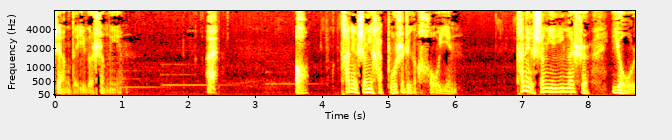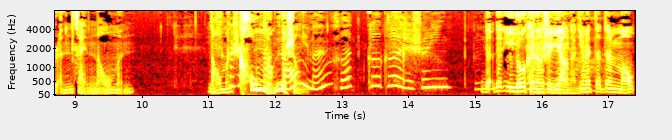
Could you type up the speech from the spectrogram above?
这样的一个声音。哎，哦，他那个声音还不是这个喉音，他那个声音应该是有人在挠门。挠门抠门的声音，门和咯咯的声音，那那有有可能是一样的，因为他的毛，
